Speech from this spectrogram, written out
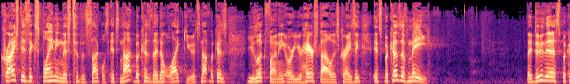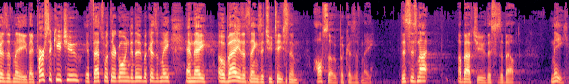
Christ is explaining this to the disciples. It's not because they don't like you, it's not because you look funny or your hairstyle is crazy. It's because of me. They do this because of me. They persecute you if that's what they're going to do because of me, and they obey the things that you teach them also because of me. This is not about you, this is about me,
